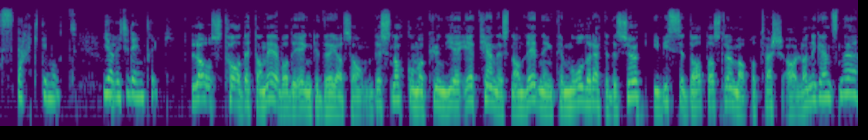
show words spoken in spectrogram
sterkt imot. Gjør ikke det inntrykk? La oss ta dette ned, hva det egentlig dreier seg om. Det er snakk om å kunne gi E-tjenesten anledning til målrettede søk i visse datastrømmer på tvers av landegrensene,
